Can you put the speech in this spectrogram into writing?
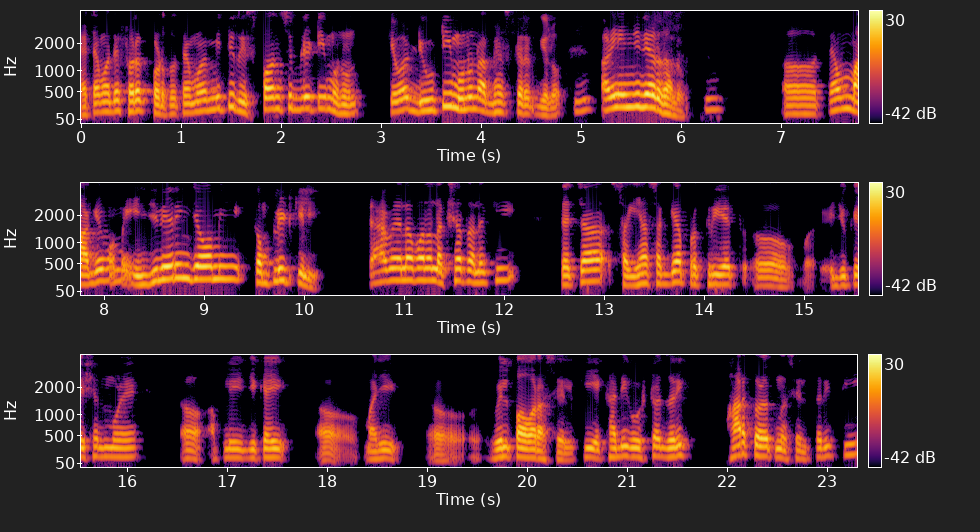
ह्याच्यामध्ये फरक पडतो. त्यामुळे मी ती रिस्पॉन्सिबिलिटी म्हणून किंवा ड्युटी म्हणून अभ्यास करत गेलो. आणि इंजिनियर झालो. त्यामुळे मागे इंजिनिअरिंग जेव्हा मी कंप्लीट केली त्यावेळेला मला लक्षात आलं की त्याच्या स ह्या सगळ्या प्रक्रियेत एज्युकेशनमुळे आपली जी काही माझी विल पॉवर असेल की एखादी गोष्ट जरी फार कळत नसेल तरी ती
